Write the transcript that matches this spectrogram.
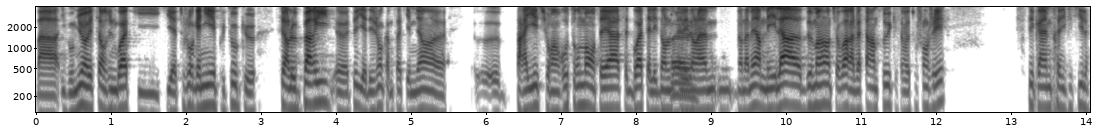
bah, il vaut mieux investir dans une boîte qui, qui a toujours gagné plutôt que faire le pari. tu sais, il y a des gens comme ça qui aiment bien parier sur un retournement en TA, cette boîte, elle est, dans, elle est dans, la, dans la merde, mais là, demain, tu vas voir, elle va faire un truc et ça va tout changer. C'était quand même très difficile.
